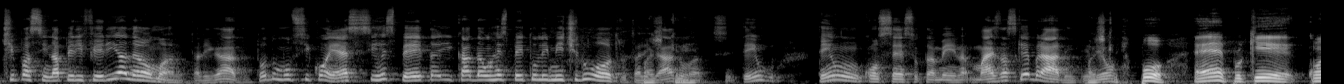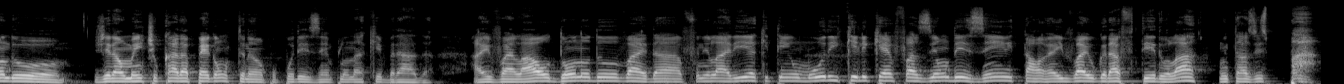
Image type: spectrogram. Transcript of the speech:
tipo assim, na periferia não, mano, tá ligado? Todo mundo se conhece, se respeita e cada um respeita o limite do outro, tá Pode ligado, crer. mano? Tem um, tem um consenso também, mais nas quebradas, entendeu? Pô, é, porque quando geralmente o cara pega um trampo, por exemplo, na quebrada. Aí vai lá o dono do vai da funilaria que tem um muro e que ele quer fazer um desenho e tal. Aí vai o grafiteiro lá, muitas vezes, pá,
